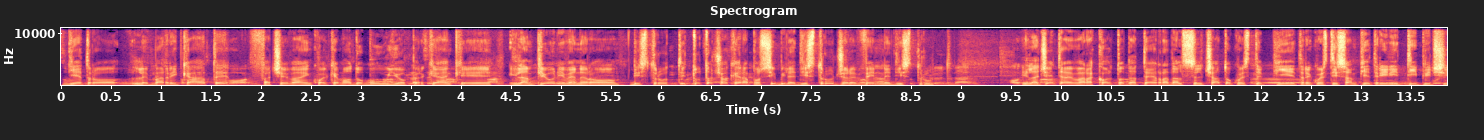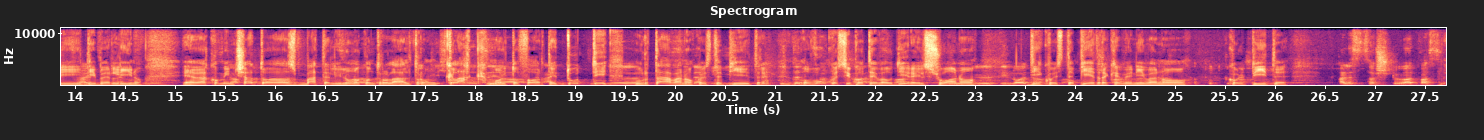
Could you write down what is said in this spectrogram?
Dietro le barricate faceva in qualche modo buio perché anche i lampioni vennero distrutti, tutto ciò che era possibile distruggere venne distrutto. E la gente aveva raccolto da terra, dal selciato, queste pietre, questi sanpietrini tipici di Berlino e aveva cominciato a sbatterli l'uno contro l'altro, un clac molto forte. e tutti urtavano queste pietre. Ovunque si poteva udire il suono di queste pietre che venivano colpite.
